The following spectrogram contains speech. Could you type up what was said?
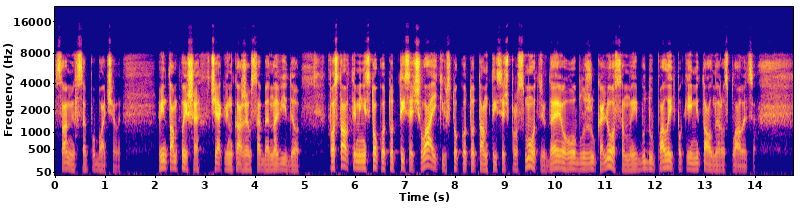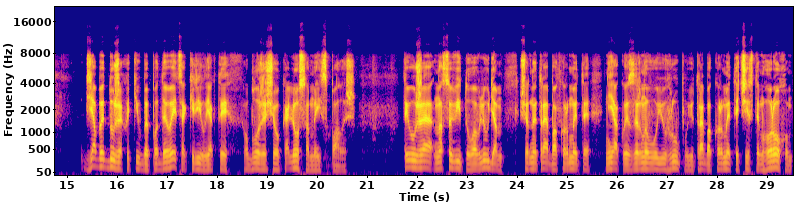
самі все побачили. Він там пише, чи як він каже у себе на відео. Поставте мені столько-то тисяч лайків, столько-то там тисяч просмотрів, де я його обложу кольосами і буду палити, поки і метал не розплавиться. Я би дуже хотів би подивитися, Кирил, як ти обложиш його кольосами і спалиш. Ти вже насовітував людям, що не треба кормити ніякою зерновою групою, треба кормити чистим горохом,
